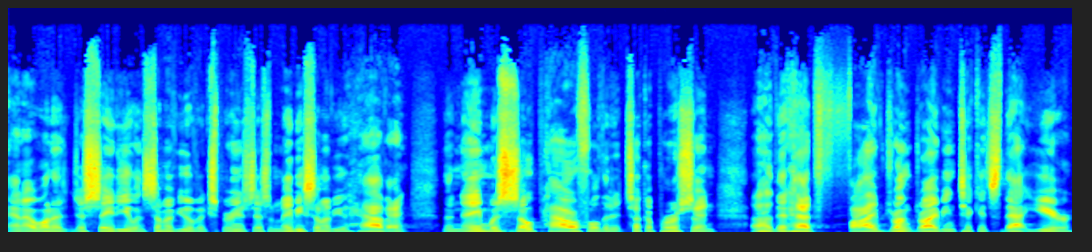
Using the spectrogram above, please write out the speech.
and I want to just say to you, and some of you have experienced this, and maybe some of you haven't, the name was so powerful that it took a person uh, that had five drunk driving tickets that year,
